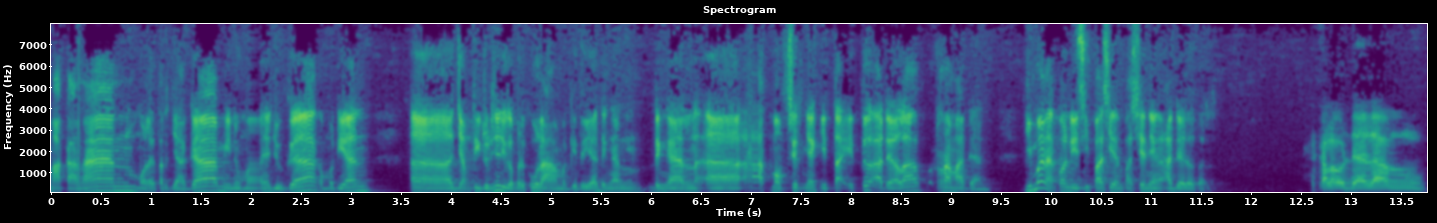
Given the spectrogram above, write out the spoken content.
makanan mulai terjaga, minumannya juga, kemudian eh, jam tidurnya juga berkurang begitu ya dengan dengan eh, atmosfernya kita itu adalah Ramadan. Gimana kondisi pasien-pasien yang ada dokter? Kalau dalam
